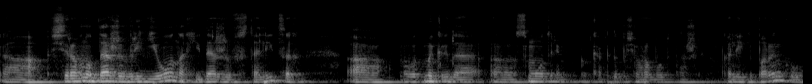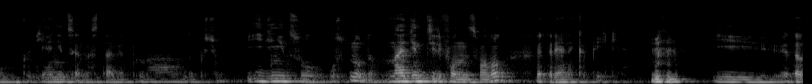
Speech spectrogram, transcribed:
а, все равно даже в регионах и даже в столицах, а, вот мы когда а, смотрим, как, допустим, работают наши там, коллеги по рынку, какие они цены ставят на, допустим, единицу, ну, да, на один телефонный звонок, это реально копейки. Угу. И это,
